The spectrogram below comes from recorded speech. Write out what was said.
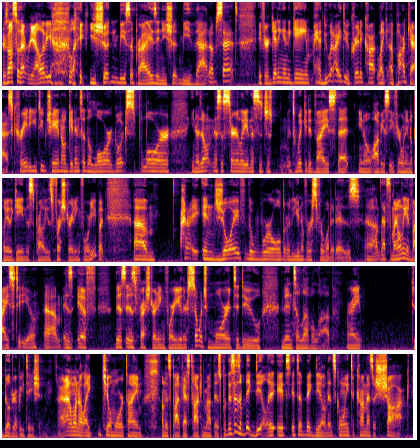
there's also that reality like you shouldn't be surprised and you shouldn't be that upset. If you're getting in a game man do what i do. Create a co- like a podcast create a youtube channel get into the lore go explore. You know don't necessarily and this is just it's wicked advice that you know obviously if you're wanting to play the game this probably is frustrating for you but um enjoy the world or the universe for what it is. Um, that's my only advice to you. Um, is if this is frustrating for you, there's so much more to do than to level up, right? To build reputation. I don't want to like kill more time on this podcast talking about this, but this is a big deal. It, it's it's a big deal, and it's going to come as a shock.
